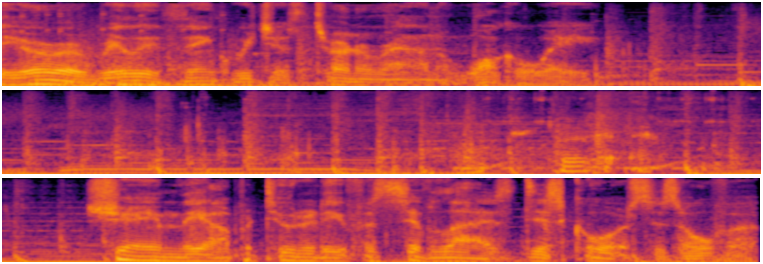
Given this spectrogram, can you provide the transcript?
The Ura really think we just turn around and walk away? Okay. Shame the opportunity for civilized discourse is over.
